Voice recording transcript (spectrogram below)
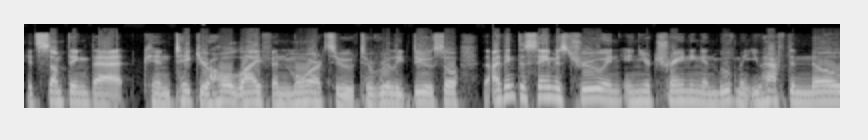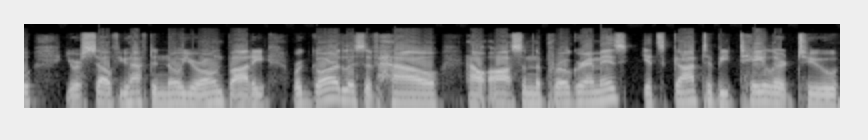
it's something that can take your whole life and more to to really do. So I think the same is true in in your training and movement. You have to know yourself. You have to know your own body, regardless of how how awesome the program is. It's got to be tailored to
